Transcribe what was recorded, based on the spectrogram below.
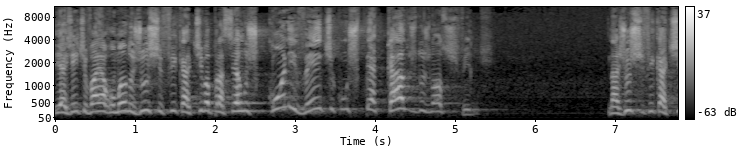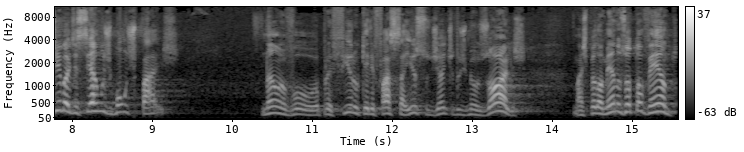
E a gente vai arrumando justificativa para sermos coniventes com os pecados dos nossos filhos. Na justificativa de sermos bons pais. Não, eu vou, eu prefiro que ele faça isso diante dos meus olhos, mas pelo menos eu estou vendo,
